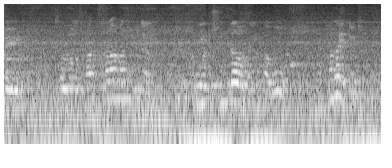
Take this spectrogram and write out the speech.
저희 절로 사, 사람한테 그냥 공을 준다고 생각하고 편하게 던지시면 돼요.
